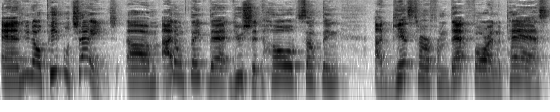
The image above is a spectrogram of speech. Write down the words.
And, you know, people change. Um, I don't think that you should hold something against her from that far in the past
